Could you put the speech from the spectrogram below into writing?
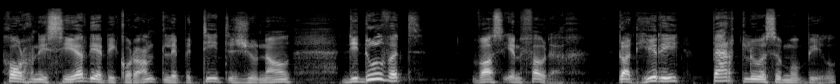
georganiseer deur die koerant Le Petit Journal. Die doelwit was eenvoudig: dat hierdie perdlose mobiel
